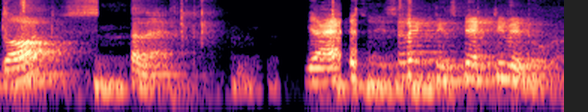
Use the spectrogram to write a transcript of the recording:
डॉट सेलेक्ट या सेलेक्ट इस पे एक्टिवेट होगा।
